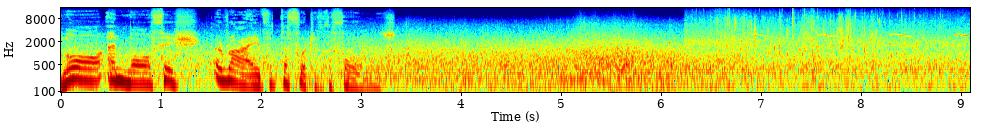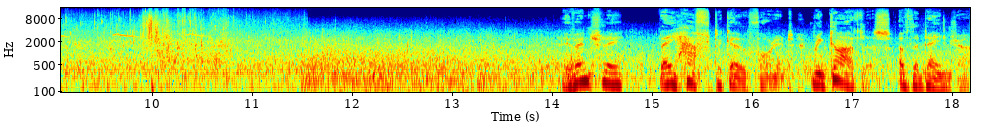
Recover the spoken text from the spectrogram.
More and more fish arrive at the foot of the falls. Eventually, they have to go for it, regardless of the danger.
